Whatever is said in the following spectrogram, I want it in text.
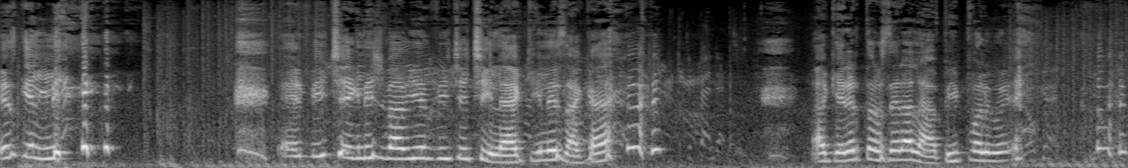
Es que el glitch... El pinche glitch va bien pinche chilaquiles acá. A querer torcer a la people, güey.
